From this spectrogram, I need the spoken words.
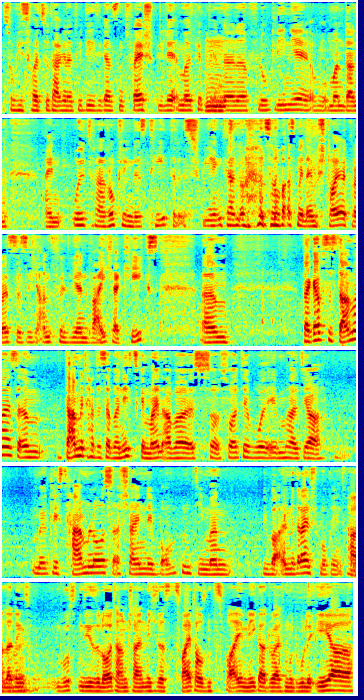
so wie es heutzutage natürlich diese ganzen Trash-Spiele immer gibt, Mhm. in einer Fluglinie, wo man dann ein ultra ruckelndes Tetris spielen kann oder sowas mit einem Steuerkreuz, das sich anfühlt wie ein weicher Keks. Ähm, da gab es es damals, ähm, damit hat es aber nichts gemeint, aber es so, sollte wohl eben halt, ja, möglichst harmlos erscheinende Bomben, die man überall mit reinschmuggeln kann. Allerdings wussten diese Leute anscheinend nicht, dass 2002 Mega Drive Module eher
